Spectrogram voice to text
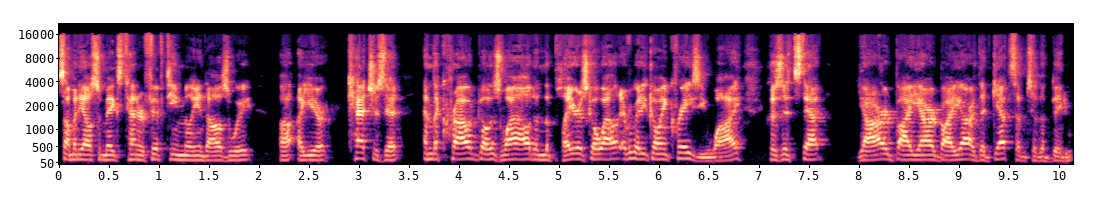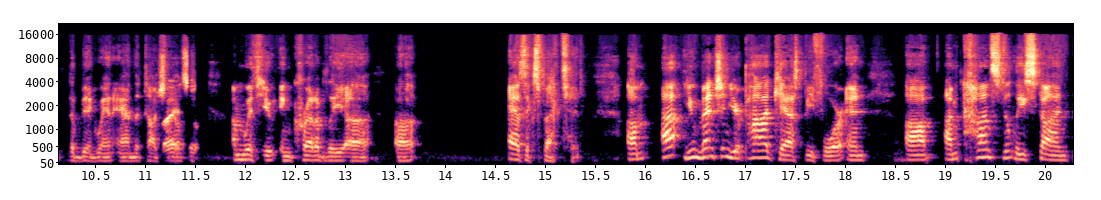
Somebody else who makes ten or fifteen million dollars a week uh, a year catches it, and the crowd goes wild, and the players go out. Everybody's going crazy. Why? Because it's that yard by yard by yard that gets them to the big the big win and the touchdown. Right. So I'm with you incredibly uh, uh, as expected. Um, uh, you mentioned your podcast before, and uh, I'm constantly stunned.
